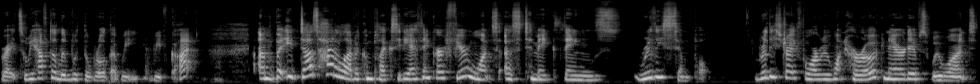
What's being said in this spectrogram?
Right. So we have to live with the world that we we've got. Um, but it does have a lot of complexity. I think our fear wants us to make things really simple, really straightforward. We want heroic narratives. We want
